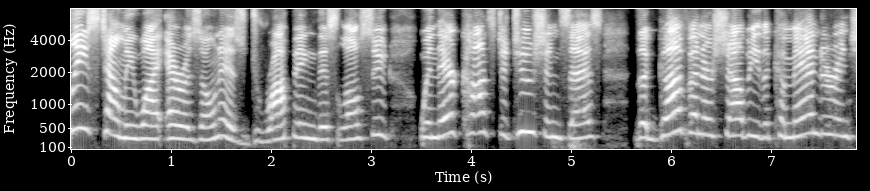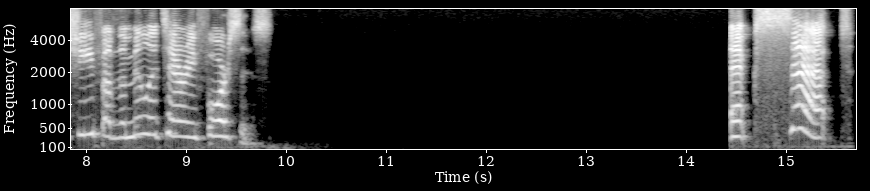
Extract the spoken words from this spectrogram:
Please tell me why Arizona is dropping this lawsuit when their constitution says the governor shall be the commander in chief of the military forces. except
